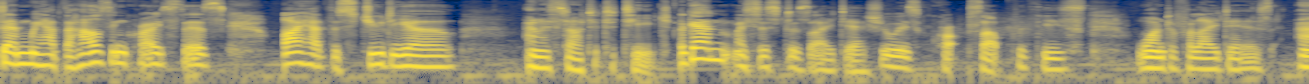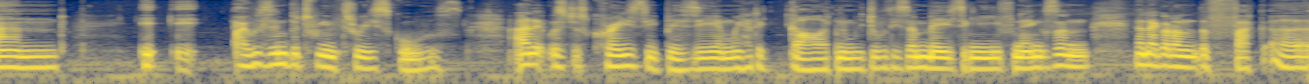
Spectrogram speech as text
then we had the housing crisis. I had the studio, and I started to teach. Again, my sister's idea. She always crops up with these wonderful ideas. And it, it, I was in between three schools and it was just crazy busy and we had a garden we'd do all these amazing evenings and then I got on the fac- uh,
